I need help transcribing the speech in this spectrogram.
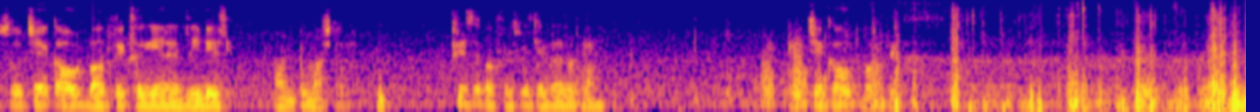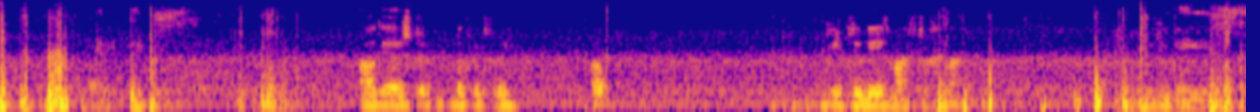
So check out bug fix again rebase onto master फिर से बग फिक्स चेक करते हैं। चेक आउट बग फिक्स आगे एस्टे बग फिक्स अब रिबेस मास्टर है ना? Rebase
